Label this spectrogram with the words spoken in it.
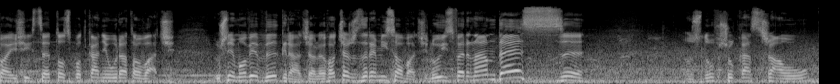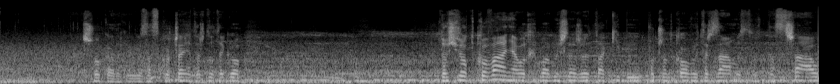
Wisła, jeśli chce to spotkanie uratować. Już nie mówię wygrać, ale chociaż zremisować. Luis Fernandez no, znów szuka strzału. szoka, takiego zaskoczenia też do tego dośrodkowania, bo chyba myślę, że taki był początkowy też zamysł na strzał.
